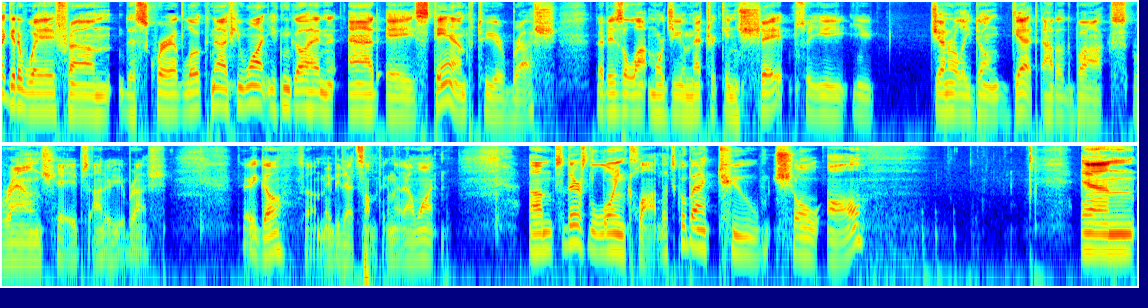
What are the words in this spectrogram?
of get away from the squared look. Now if you want you can go ahead and add a stamp to your brush that is a lot more geometric in shape so you, you generally don't get out of the box round shapes out of your brush. There you go. So maybe that's something that I want. Um, so there's the loincloth. Let's go back to show all. And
